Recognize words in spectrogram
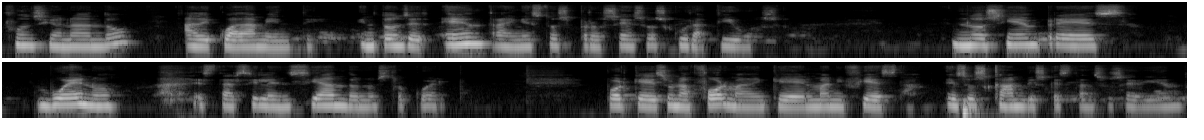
funcionando adecuadamente. Entonces entra en estos procesos curativos. No siempre es bueno estar silenciando nuestro cuerpo, porque es una forma en que él manifiesta esos cambios que están sucediendo.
